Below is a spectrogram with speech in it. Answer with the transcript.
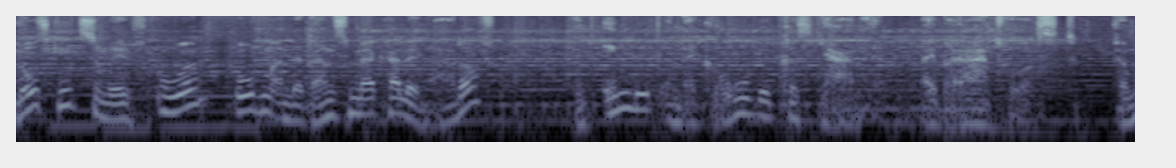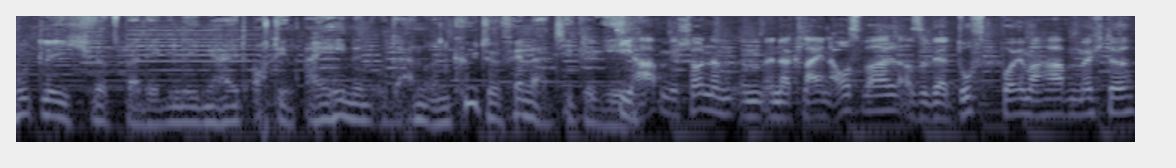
Los geht's um 11 Uhr oben an der Danzenberghalle in Adorf und endet an der Grube Christiane bei Bratwurst. Vermutlich wird es bei der Gelegenheit auch den einen oder anderen Küte-Fanartikel geben. Die haben wir schon in, in, in, einer kleinen Auswahl. Also wer Duftbäume haben möchte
